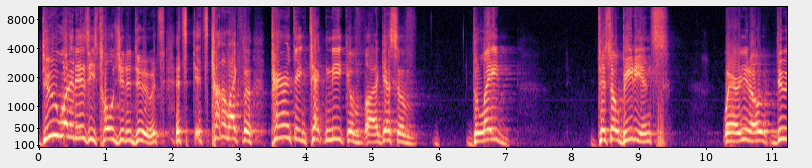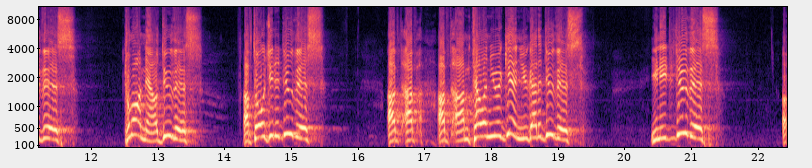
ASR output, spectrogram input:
Do what it is He's told you to do. It's, it's, it's kind of like the parenting technique of, uh, I guess, of delayed disobedience, where, you know, do this. Come on now, do this. I've told you to do this. I've, I've, I've, I'm telling you again, you got to do this. You need to do this. Uh,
